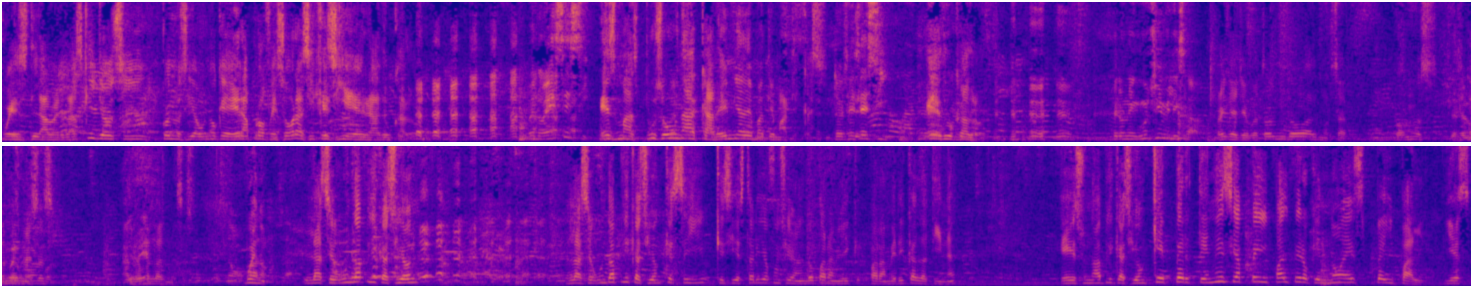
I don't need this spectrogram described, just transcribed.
Pues la verdad es que yo sí conocía a uno que era profesor, así que sí era educador. Bueno, ese sí. Es más, puso una academia de matemáticas. Entonces ese sí. Educador. Pero ningún civilizado. Oiga, llegó todo el mundo a almorzar. Vámonos, dejemos las mesas. Dejemos las mesas. Bueno, la segunda aplicación, la segunda aplicación que sí, que sí estaría funcionando para, América- para América Latina es una aplicación que pertenece a PayPal, pero que no es PayPal, y es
